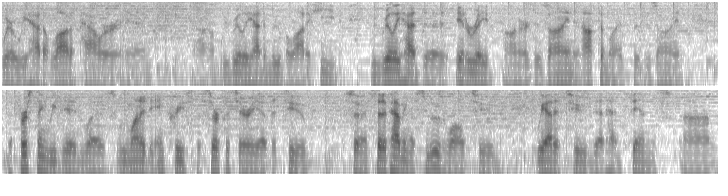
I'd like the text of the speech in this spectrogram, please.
where we had a lot of power and um, we really had to move a lot of heat, we really had to iterate on our design and optimize the design. The first thing we did was we wanted to increase the surface area of the tube. So instead of having a smooth wall tube, we had a tube that had fins, um,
